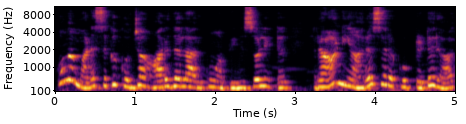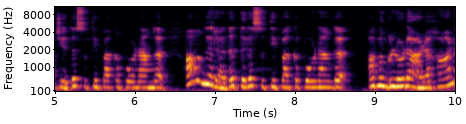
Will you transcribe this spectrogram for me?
உங்க மனசுக்கு கொஞ்சம் ஆறுதலா இருக்கும் அப்படின்னு சொல்லிட்டு ராணி அரசரை கூப்பிட்டுட்டு ராஜ்யத்தை சுத்தி பார்க்க போனாங்க. அவங்க ரதத்துல சுத்தி பார்க்க போனாங்க. அவங்களோட அழகான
